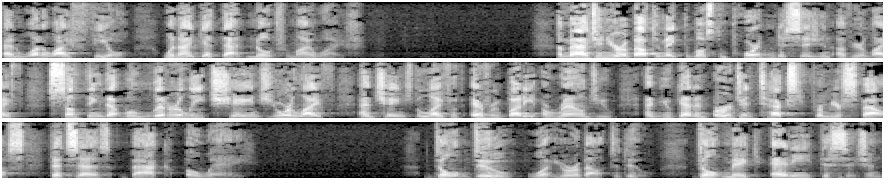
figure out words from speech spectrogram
and what do I feel when I get that note from my wife? Imagine you're about to make the most important decision of your life, something that will literally change your life and change the life of everybody around you and you get an urgent text from your spouse that says, back away. Don't do what you're about to do. Don't make any decision.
